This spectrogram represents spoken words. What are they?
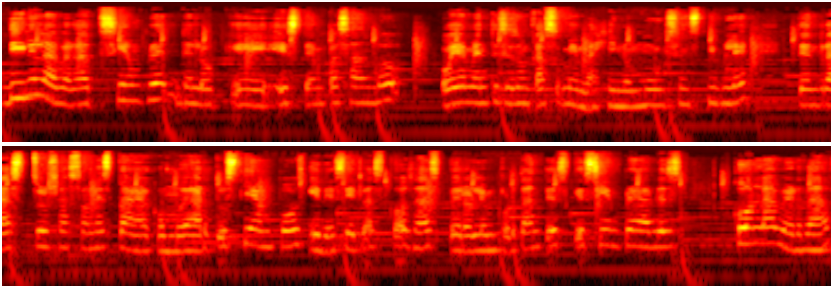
dile la verdad siempre de lo que estén pasando. Obviamente si es un caso, me imagino, muy sensible, tendrás tus razones para acomodar tus tiempos y decir las cosas, pero lo importante es que siempre hables con la verdad,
